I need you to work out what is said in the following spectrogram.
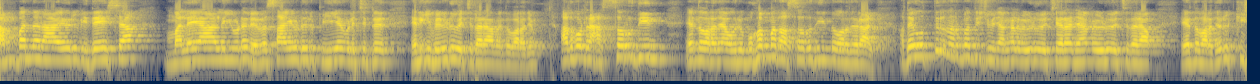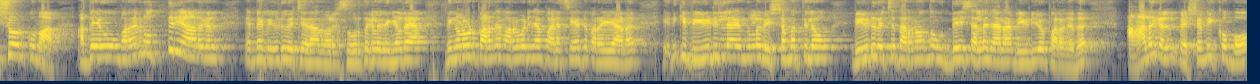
സമ്പന്നനായ ഒരു വിദേശ മലയാളിയുടെ വ്യവസായിയുടെ ഒരു പി എ വിളിച്ചിട്ട് എനിക്ക് വീട് വെച്ച് തരാമെന്ന് പറഞ്ഞു. അതുപോലെ ഒരു അസറുദ്ദീൻ എന്ന് പറഞ്ഞ ഒരു മുഹമ്മദ് അസറുദ്ദീൻ എന്ന് പറഞ്ഞ ഒരാൾ. അദ്ദേഹം ഒത്തിരി നിർബന്ധിച്ചു ഞങ്ങൾ വീട് വെച്ച് തരാം ഞാൻ വീട് വെച്ച് തരാം എന്ന് പറഞ്ഞു ഒരു കിഷോർ കുമാർ. അദ്ദേഹവും പറഞ്ഞു അങ്ങനെ ഒത്തിരി ആളുകൾ എന്നെ വീട് വെച്ച് തരാമെന്ന് പറഞ്ഞു സുഹൃത്തുക്കളെ നിങ്ങളുടെ നിങ്ങളോട് പറഞ്ഞ മറുപടി ഞാൻ പരസ്യമായിട്ട് പറയുകയാണ്. എനിക്ക് വീടില്ല എന്നുള്ള വിഷമത്തിലോ വീട് വെച്ച് തരണമെന്നോ ഉദ്ദേശമല്ല ഞാൻ ആ വീഡിയോ പറഞ്ഞത്. ആളുകൾ വിഷമിക്കുമ്പോൾ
